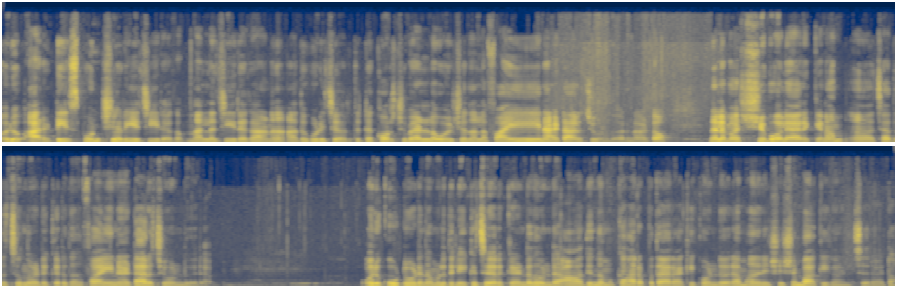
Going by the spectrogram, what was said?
ഒരു അര ടീസ്പൂൺ ചെറിയ ജീരകം. നല്ല ജീരകമാണ് അതുകൂടി ചേർത്തിട്ട് കുറച്ച് വെള്ളം ഒഴിച്ച് നല്ല ഫൈനായിട്ട് അരച്ചു കൊണ്ടുവരണം കേട്ടോ. നല്ല മഷി പോലെ അരയ്ക്കണം. ചതച്ചൊന്നും എടുക്കരുത്. ഫൈനായിട്ട് അരച്ചു കൊണ്ടുവരാം. ഒരു കൂട്ടുകൂടി നമ്മളിതിലേക്ക് ചേർക്കേണ്ടതുണ്ട്. ആദ്യം നമുക്ക് അരപ്പ് തയ്യാറാക്കി കൊണ്ടുവരാം. അതിനുശേഷം ബാക്കി കാണിച്ചു തരാം കേട്ടോ.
